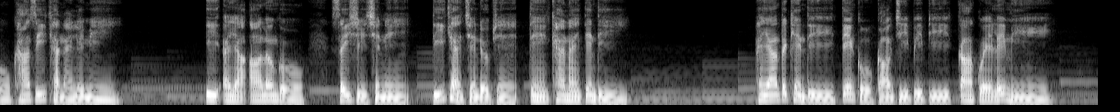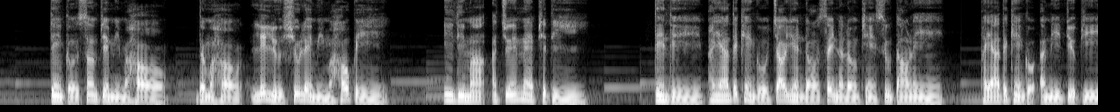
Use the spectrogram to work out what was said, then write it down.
ကိုခါးစည်းခံနိုင်လိမ့်မည်ဤအရာအလုံးကို စိတ်ရှိခြင်းနှင့်တီးခံခြင်းတို့ဖြင့်တင်ခံနိုင်တင့်သည် ဖယားသခင်သည်တင့်ကိုကောင်းကြီးပေးပြီးကာကွယ်လိမ့်မည်တင့်ကိုစွန့်ပစ်မည်မဟုတ်သို့မဟုတ်လစ်လူရှုလိမ့်မည်မဟုတ်ပေဤဒီမှာအကျွင်းမဲ့ဖြစ်သည်တင်သည်ဖယားသခင်ကိုကြောက်ရွံ့သောစိတ်နှလုံးဖြင့်ဆုတောင်းလျင်ဖယားသခင်ကိုအမိပြုပြီး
